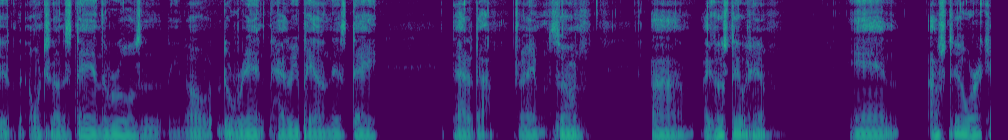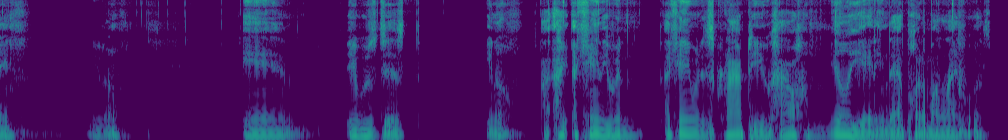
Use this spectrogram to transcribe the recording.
I want you to understand the rules, and you know, the rent has to be paid on this day. Da da da. Right. So, um, I go stay with him, and I'm still working. You know, and it was just, you know, I, I can't even I can't even describe to you how humiliating that part of my life was.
